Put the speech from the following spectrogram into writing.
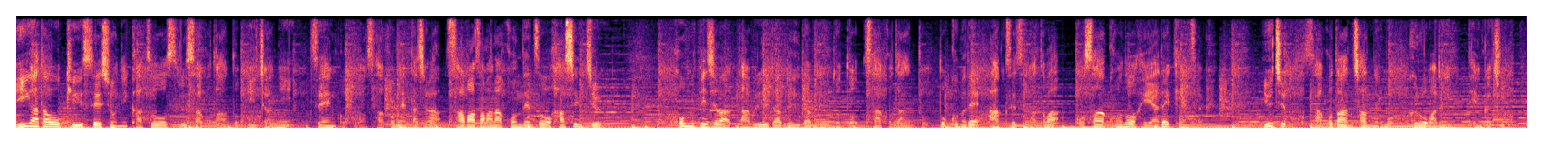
新潟をキーステーションに活動するサコタンと B ちゃんに全国のサコメンたちが様々なコンテンツを発信中。ホームページは www.sakotan.com でアクセスまたはおさこの部屋で検索。YouTube サコタンチャンネルもグローバルに展開中。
